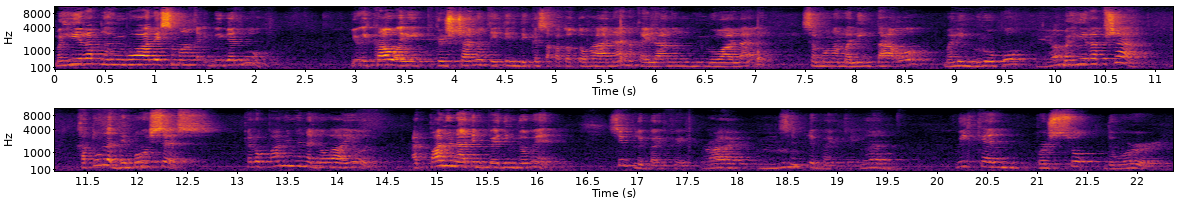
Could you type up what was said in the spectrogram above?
mahirap na humiwalay sa mga kaibigan mo. Yung ikaw ay kristyano, titindig ka sa katotohanan na kailangan humiwalay sa mga maling tao, maling grupo, Yeah. mahirap siya. Katulad ni Moses. Pero paano niya nagawa yun? At paano natin pwedeng gawin? Simply by faith. Right. Mhm. Simply by faith. Amen. We can pursue the word.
